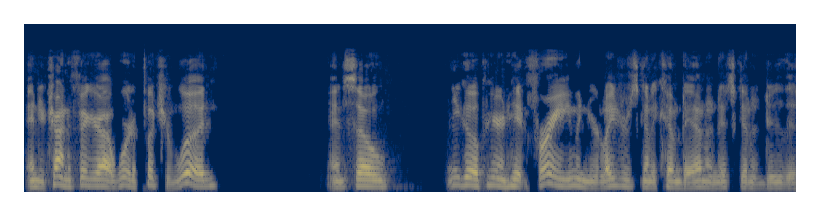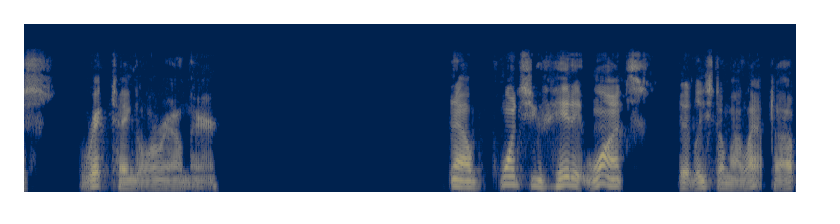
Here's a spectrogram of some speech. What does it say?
and you're trying to figure out where to put your wood. And so you go up here and hit frame, and your laser is going to come down and it's going to do this rectangle around there. Now, once you've hit it once, at least on my laptop,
